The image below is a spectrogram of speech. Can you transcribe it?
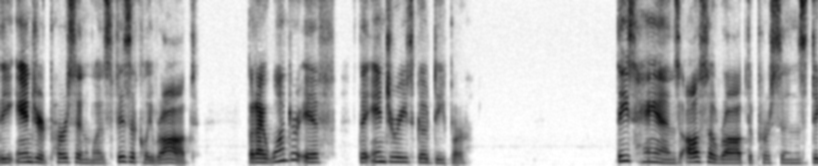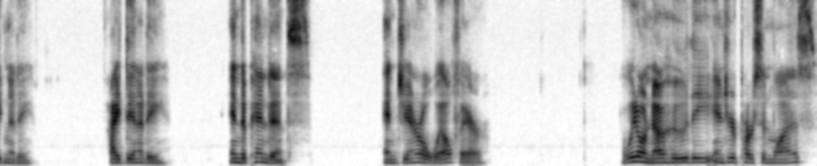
The injured person was physically robbed, but I wonder if the injuries go deeper. These hands also rob the person's dignity, identity, independence, and general welfare. We don't know who the injured person was,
